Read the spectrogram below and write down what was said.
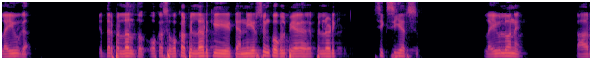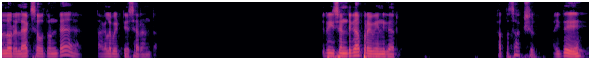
లైవ్గా. ఇద్దరు పిల్లలతో. ఒక ఒక పిల్లాడికి టెన్ ఇయర్స్ ఇంకొక పి- పిల్లాడికి సిక్స్ ఇయర్స్. లైవ్లోనే. కారులో రిలాక్స్ అవుతుంటే తగలబెట్టేశారంట. రీసెంట్గా ప్రవీణ్ గారు. హతసాక్షులు. అయితే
